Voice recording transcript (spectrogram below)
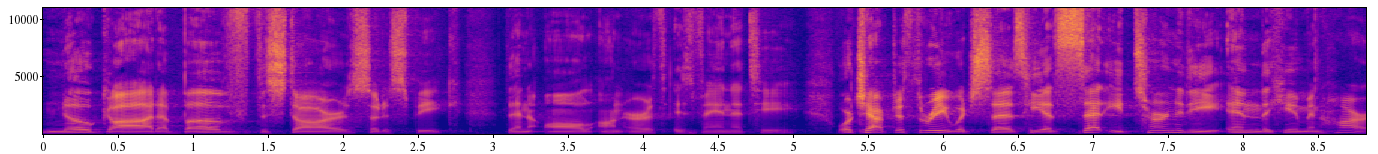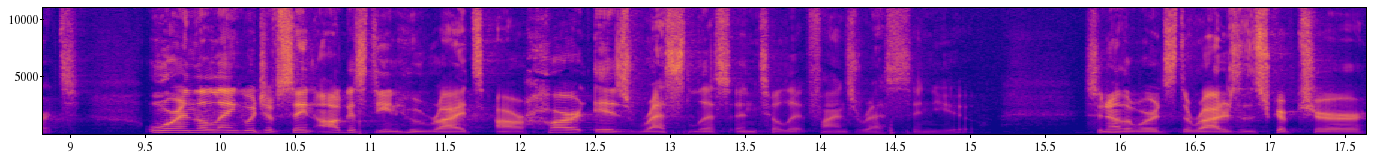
no God above the stars, so to speak, then all on earth is vanity. Or chapter 3, which says he has set eternity in the human heart. Or in the language of St. Augustine, who writes, Our heart is restless until it finds rest in you. So, in other words, the writers of the scripture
